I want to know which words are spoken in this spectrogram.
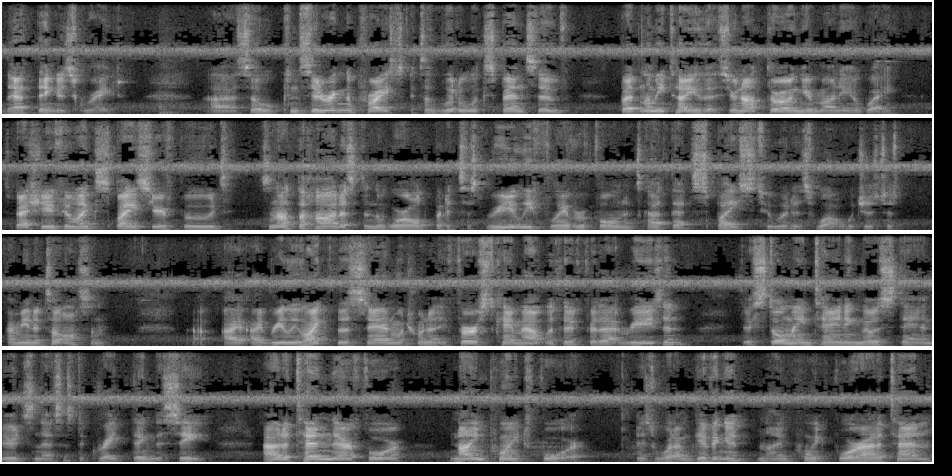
That thing is great. Uh, so considering the price, it's a little expensive, but let me tell you this: you're not throwing your money away. Especially if you like spicier foods. It's not the hottest in the world, but it's just really flavorful and it's got that spice to it as well, which is just, I mean, it's awesome. Uh, I, I really liked this sandwich when they first came out with it for that reason. They're still maintaining those standards, and that's just a great thing to see. Out of 10, therefore, 9.4 is what I'm giving it. 9.4 out of 10, uh,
